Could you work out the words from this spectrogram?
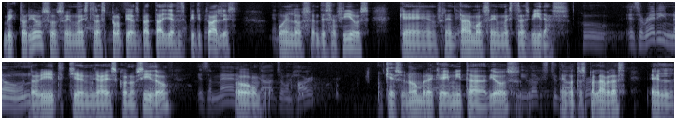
victoriosos en nuestras propias batallas espirituales o en los desafíos que enfrentamos en nuestras vidas. David, quien ya es conocido, o que es un hombre que imita a Dios, en otras palabras, él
